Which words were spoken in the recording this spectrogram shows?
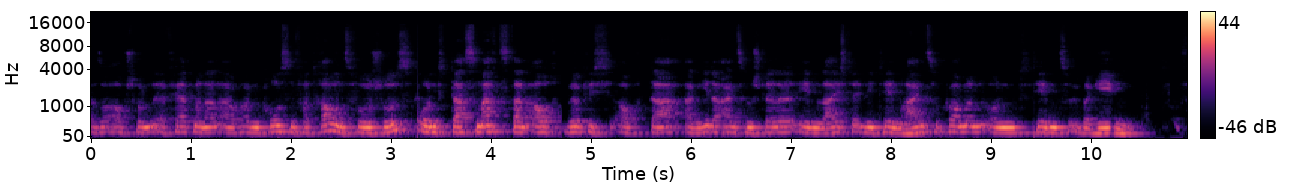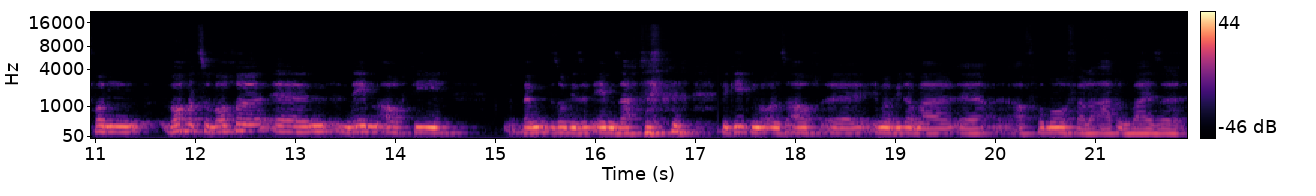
also auch schon erfährt man dann auch einen großen Vertrauensvorschuss und das macht es dann auch wirklich auch da an jeder einzelnen Stelle eben leichter in die Themen reinzukommen und Themen zu übergeben. Von Woche zu Woche äh, nehmen auch die, wenn, so wie sie eben sagte, begegnen wir uns auch äh, immer wieder mal äh, auf humorvolle Art und Weise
